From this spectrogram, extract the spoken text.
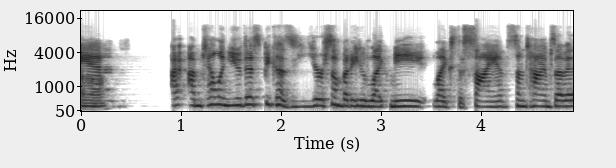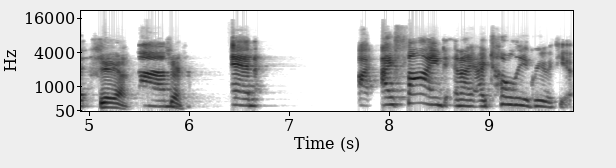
Uh-huh. And uh-huh. I, am telling you this because you're somebody who, like me, likes the science sometimes of it. Yeah, yeah, um, sure. And I, I find, and I, I, totally agree with you.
